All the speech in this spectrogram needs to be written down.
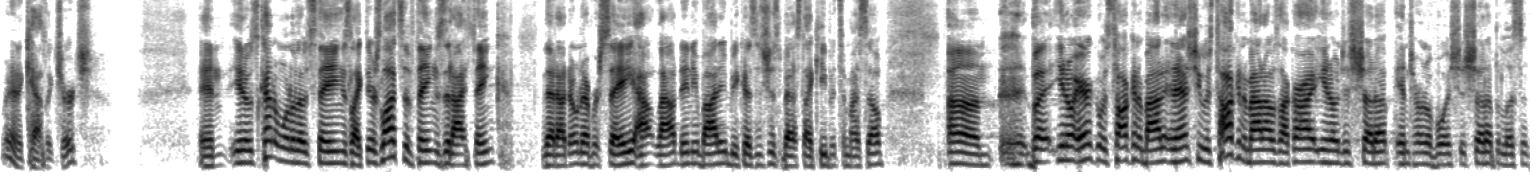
We're in a Catholic church. And, you know, it's kind of one of those things like there's lots of things that I think that I don't ever say out loud to anybody because it's just best I keep it to myself. Um, but, you know, Erica was talking about it. And as she was talking about it, I was like, all right, you know, just shut up, internal voice, just shut up and listen.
